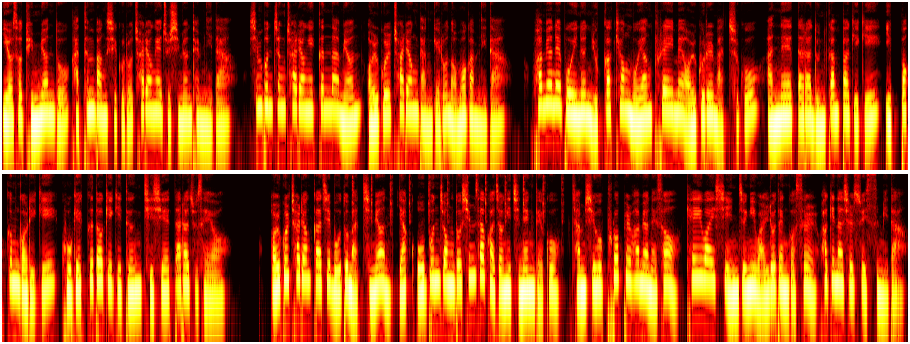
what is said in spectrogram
이어서 뒷면도 같은 방식으로 촬영해 주시면 됩니다. 신분증 촬영이 끝나면 얼굴 촬영 단계로 넘어갑니다. 화면에 보이는 육각형 모양 프레임에 얼굴을 맞추고 안내에 따라 눈 깜빡이기, 입 뻐끔거리기, 고개 끄덕이기 등 지시에 따라주세요. 얼굴 촬영까지 모두 마치면 약 5분 정도 심사 과정이 진행되고 잠시 후 프로필 화면에서 KYC 인증이 완료된 것을 확인하실 수 있습니다.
